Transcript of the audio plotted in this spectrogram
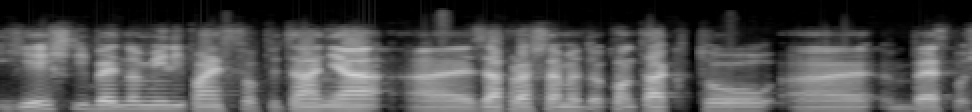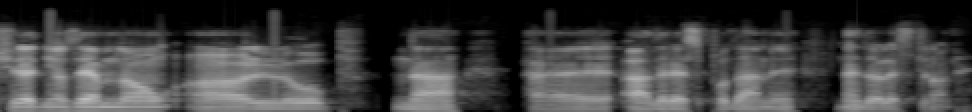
Jeśli będą mieli Państwo pytania, zapraszamy do kontaktu bezpośrednio ze mną lub na adres podany na dole strony.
